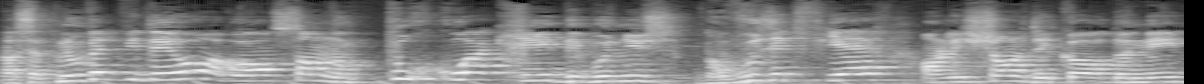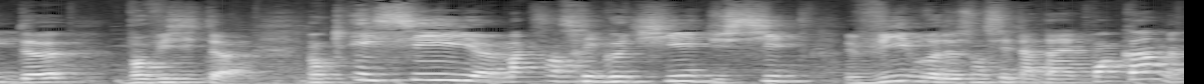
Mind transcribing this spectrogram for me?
Dans cette nouvelle vidéo, on va voir ensemble pourquoi créer des bonus dont vous êtes fiers en l'échange des coordonnées de vos visiteurs. Donc ici euh, Maxence Rigotier du site vivre de son site internet.com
